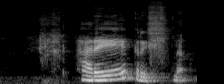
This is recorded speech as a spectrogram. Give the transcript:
Hare Krishna.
